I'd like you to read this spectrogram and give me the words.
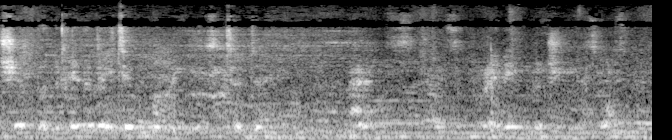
Craftsmanship and innovative minds today. Spreading the Jesus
